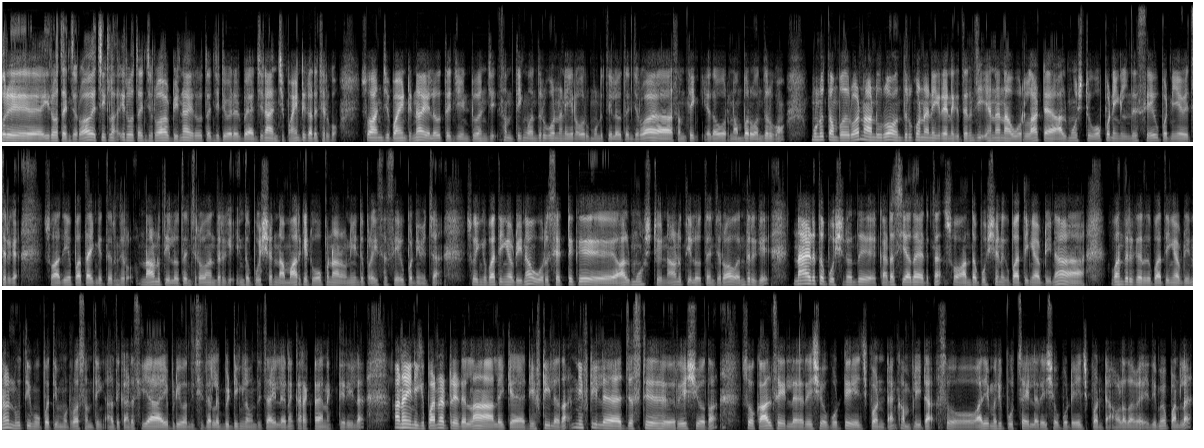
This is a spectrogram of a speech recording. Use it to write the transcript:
ஒரு இருபத்தஞ்சு ரூபா வச்சுக்கலாம். இருபத்தஞ்சு ரூபா அப்படின்னா 25 டிவைடட் பை 5னா 5 பாயிண்ட் கிடச்சிருக்கும் ஸோ அஞ்சு பாயிண்ட்னா எழுபத்தஞ்சு இன்ட்டு அஞ்சு சம்திங் வந்திருக்கும்னு நினைக்கிறேன் ஒரு முந்நூற்றி எழுபத்தஞ்சு ரூபா சம்திங் ஏதோ ஒரு நம்பர் வந்திருக்கும். முந்நூற்றம்பது ரூபா நானூறுரூவா வந்திருக்கும்னு நினைக்கிறேன் எனக்கு தெரிஞ்சு. ஏன்னா நான் ஒரு லாட்டை ஆல்மோஸ்ட் ஓப்பனிங்லேருந்து சேவ் பண்ணியே வச்சிருக்கேன். ஸோ அதே பார்த்தா இங்கே தெரிஞ்சிடும் நானூற்றி எழுபத்தஞ்சு ரூபா வந்திருக்கு. இந்த பொசிஷன் நான் மார்க்கெட் ஓப்பன் ஆனோடனே இந்த ப்ரைஸை சேவ் பண்ணி வச்சேன். ஸோ இங்கே பார்த்தீங்க அப்படின்னா, ஒரு செட்டுக்கு ஆல்மோஸ்ட் நானூற்றி எழுபத்தஞ்சு ரூபா வந்திருக்கு. நான் எடுத்த பொசிஷன் வந்து கடைசியாக தான் எடுத்தேன். ஸோ அந்த பொசிஷனுக்கு பார்த்தீங்க அப்படின்னா, வந்திருக்கிறது பார்த்தீங்க அப்படின்னா, நூற்றி முப்பத்தி மூணு ரூபா சம்திங். அது கடைசியாக எப்படி வந்துச்சு தெரில பிட்டிங்கில் வந்துச்சா இல்லைன்னா கரெக்டாக எனக்கு தெரியல. ஆனால் இன்னைக்கு பண்ண ட்ரேட் எல்லாம் லைக் நிஃப்டியில் தான். நிஃப்டியில் ஜஸ்ட்டு ரேஷியோ தான். ஸோ கால் சைடில் ரேஷியோ போட்டு ஹெஜ் பண்ணிட்டேன் கம்ப்ளீட்டாக ஸோ அதே மாதிரி புட் சைடில் ரேஷியோ போட்டு ஹெட்ஜ் பண்ணிட்டேன். அவ்வளோதான் எதுவுமே பண்ணல.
